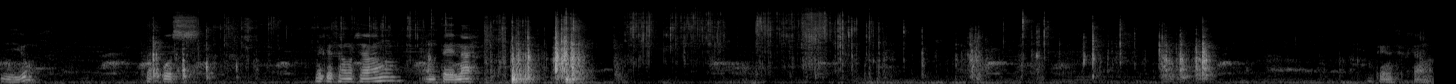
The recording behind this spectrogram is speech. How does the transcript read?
Iyo. Tapos, may kasama siyang antena sa kasama.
